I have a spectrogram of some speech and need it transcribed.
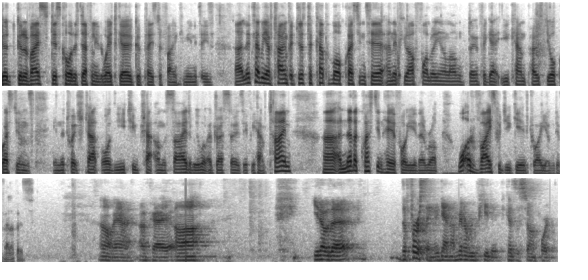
Good good advice. Discord is definitely the way to go. Good place to find communities. Uh, looks like we have time for just a couple more questions here. And if you are following along, don't forget you can post your questions in the Twitch chat or the YouTube chat on the side. We will address those if we have time. Uh, another question here for you there, Rob. What advice would you give to our young developers? Oh man. Okay. Uh, you know the the first thing, again, I'm going to repeat it because it's so important.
